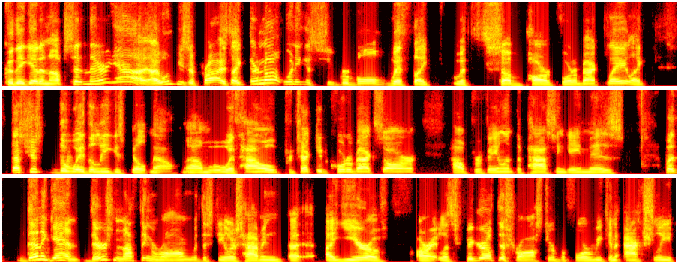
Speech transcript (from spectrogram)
Could they get an upset in there? Yeah, I wouldn't be surprised. Like they're not winning a Super Bowl with like with subpar quarterback play. Like that's just the way the league is built now, um, with how protected quarterbacks are, how prevalent the passing game is. But then again, there's nothing wrong with the Steelers having a, a year of all right, let's figure out this roster before we can actually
